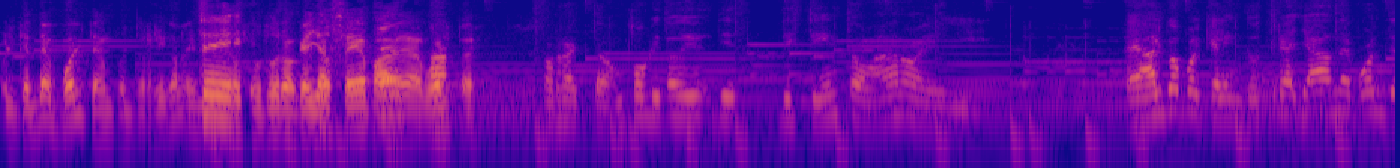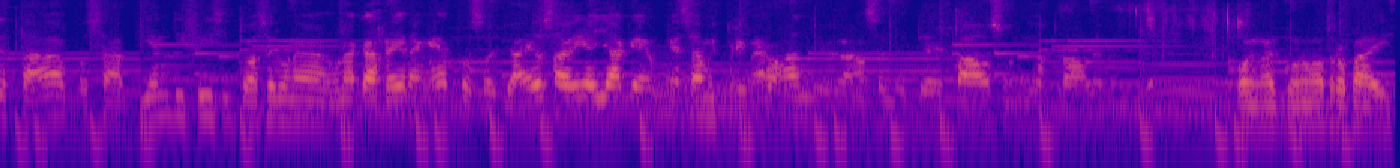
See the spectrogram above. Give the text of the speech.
porque es deporte, en Puerto Rico no hay Sí. mucho futuro que yo sepa de deporte. Correcto, un poquito di- di- distinto, mano, y es algo porque la industria ya del deporte está, o sea, bien difícil tú hacer una, una carrera en esto, ya yo sabía ya que aunque sean mis primeros años iban a ser desde Estados Unidos probablemente, o en algún otro país.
